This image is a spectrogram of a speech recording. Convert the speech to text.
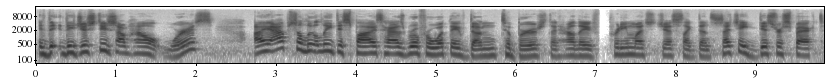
they, they just do somehow worse. I absolutely despise Hasbro for what they've done to Burst and how they've pretty much just like done such a disrespect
